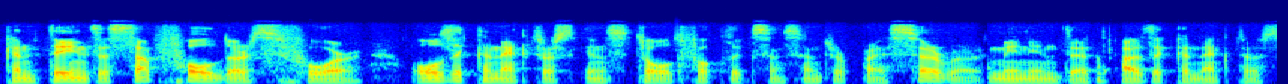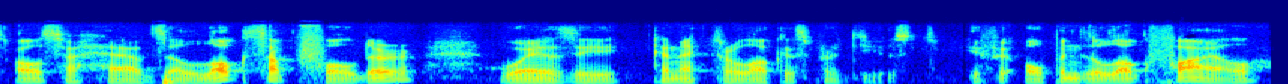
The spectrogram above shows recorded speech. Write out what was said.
contains the subfolders for all the connectors installed for Qlik Sense Enterprise Server, meaning that other connectors also have the log subfolder where the connector log is produced. If we open the log file,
